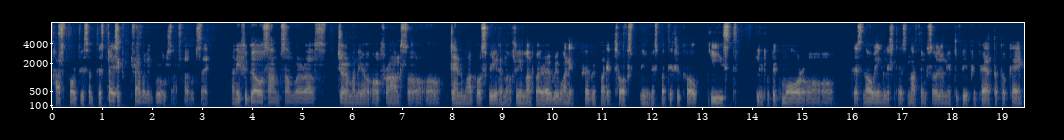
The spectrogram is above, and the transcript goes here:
passport is. And there's basic traveling rules, I, I would say. And if you go some somewhere else, Germany or, or France or, or, Denmark or Sweden or Finland, where everyone everybody talks English, but if you go east, little bit more or, there's no English, there's nothing, so you need to be prepared that, okay,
